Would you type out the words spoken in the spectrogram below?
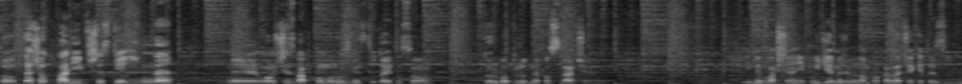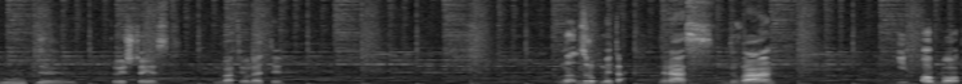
to też odpali wszystkie inne. yy, łącznie z babką Mróz, więc tutaj to są turbo trudne postacie. I my właśnie na nie pójdziemy, żeby wam pokazać jakie to jest głupie. Tu jeszcze jest dwa fiolety. No zróbmy tak. Raz, dwa i obok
